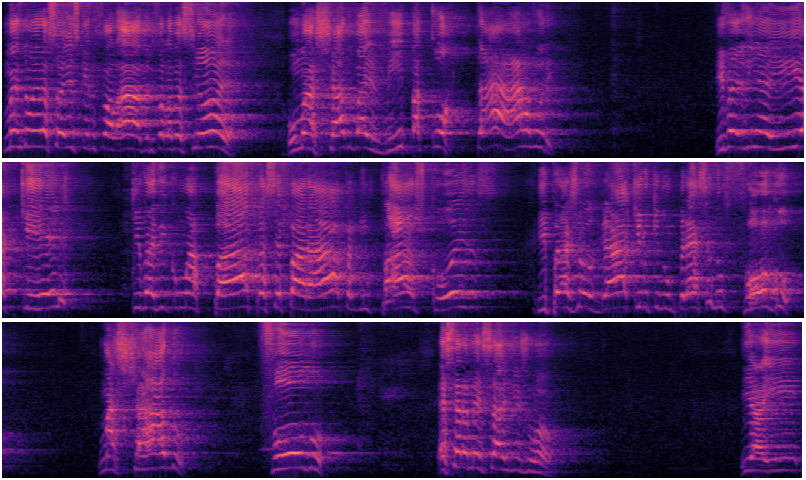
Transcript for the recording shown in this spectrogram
Mas não era só isso que ele falava, ele falava assim: olha, o machado vai vir para cortar a árvore. E vai vir aí aquele que vai vir com uma pá para separar, para limpar as coisas e para jogar aquilo que não presta no fogo. Machado, fogo. Essa era a mensagem de João. E aí,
